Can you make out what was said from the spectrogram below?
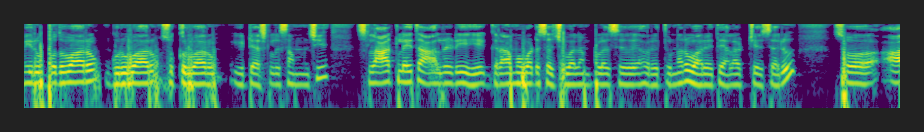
మీరు బుధవారం గురువారం శుక్రవారం ఈ టెస్టులకు సంబంధించి స్లాట్లు అయితే ఆల్రెడీ గ్రామ వార్డు సచివాలయం ప్లస్ ఎవరైతే ఉన్నారో వారైతే అలాట్ చేశారు. సో ఆ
